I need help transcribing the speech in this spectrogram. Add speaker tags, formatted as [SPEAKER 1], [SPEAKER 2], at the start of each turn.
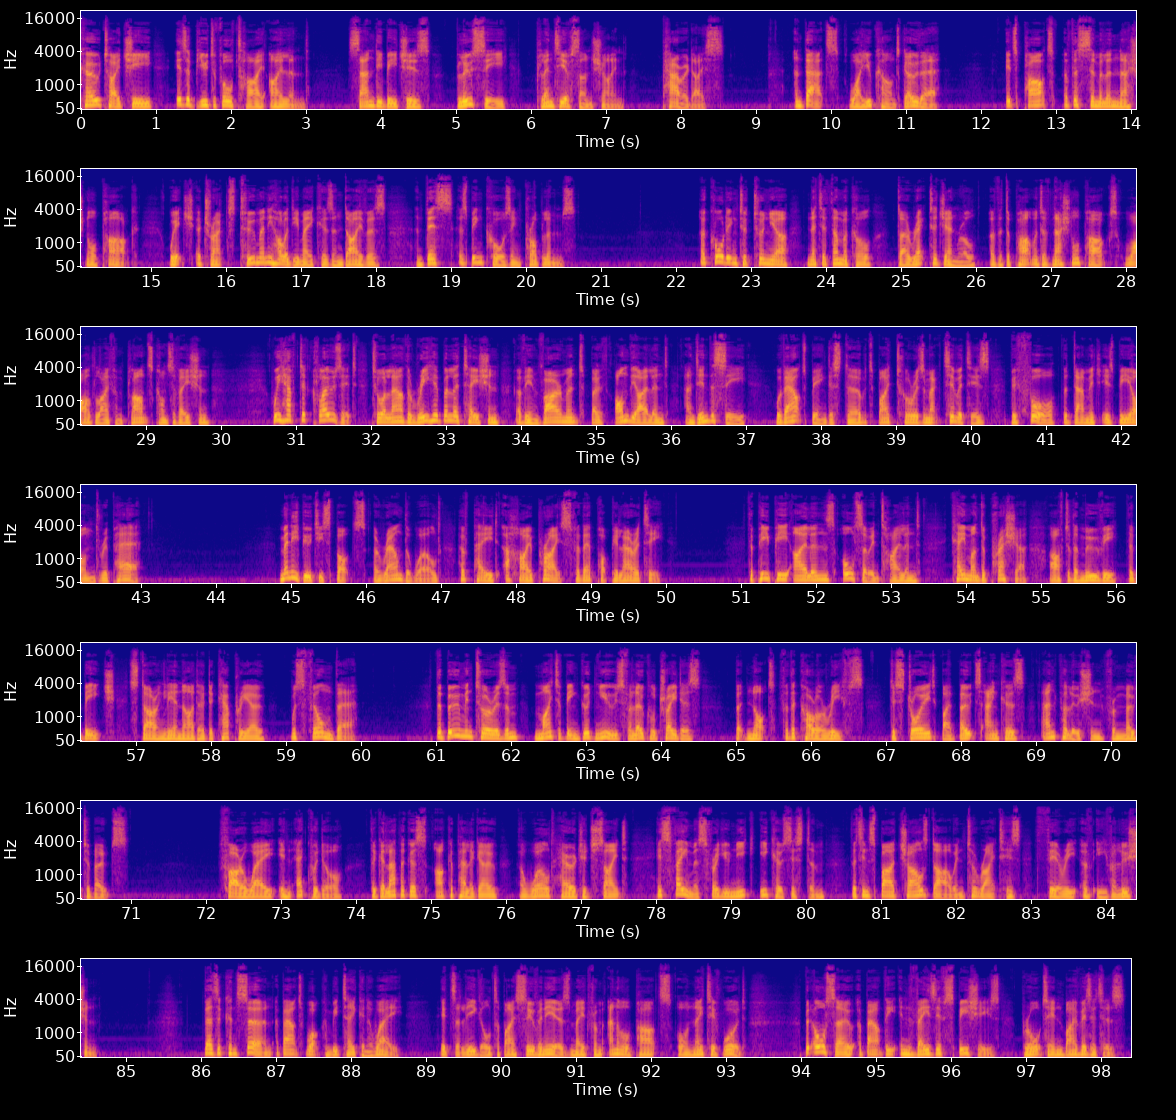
[SPEAKER 1] Koh Tachai is a beautiful Thai island. Sandy beaches, blue sea, plenty of sunshine. Paradise. And that's why you can't go there. It's part of the Similan National Park, which attracts too many holidaymakers and divers, and this has been causing problems. According to Tunya Netithammakul, Director General of the Department of National Parks, Wildlife and Plants Conservation, we have to close it to allow the rehabilitation of the environment both on the island and in the sea without being disturbed by tourism activities before the damage is beyond repair. Many beauty spots around the world have paid a high price for their popularity. The Phi Islands, also in Thailand, came under pressure after the movie The Beach, starring Leonardo DiCaprio, was filmed there. The boom in tourism might have been good news for local traders, but not for the coral reefs, destroyed by boats' anchors and pollution from motorboats. Far away in Ecuador, the Galapagos Archipelago, a World Heritage Site, is famous for a unique ecosystem that inspired Charles Darwin to write his Theory of Evolution. There's a concern about what can be taken away. It's illegal to buy souvenirs made from animal parts or native wood, but also about the invasive species brought in by visitors.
